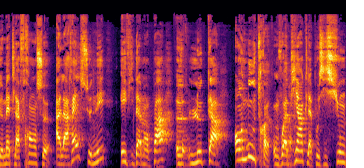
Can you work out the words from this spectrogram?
de mettre la France à l'arrêt, ce n'est évidemment pas euh, le cas. En outre, on voit bien que la position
